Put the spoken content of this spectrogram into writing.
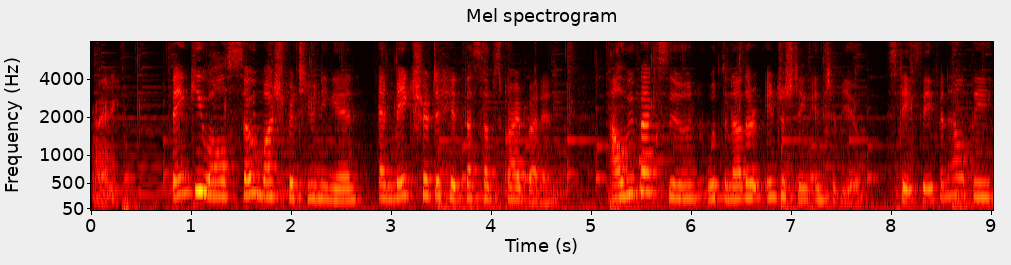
Ready. Thank you all so much for tuning in, and make sure to hit that subscribe button. I'll be back soon with another interesting interview. Stay safe and healthy.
